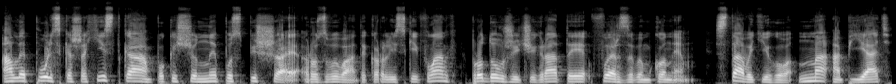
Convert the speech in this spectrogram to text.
Але польська шахістка поки що не поспішає розвивати королівський фланг, продовжуючи грати ферзовим конем. Ставить його на А5.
